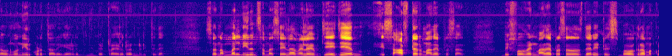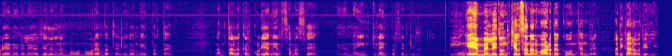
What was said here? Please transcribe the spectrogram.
ಟೌನ್ಗೂ ನೀರು ಕೊಡ್ತಾವ್ರಿಗೆ ಎರಡು ದಿನದಿಂದ ಟ್ರಯಲ್ ರನ್ ನಡೀತಿದೆ. ಸೊ ನಮ್ಮಲ್ಲಿ ನೀರಿನ ಸಮಸ್ಯೆ ಇಲ್ಲ. ಆಮೇಲೆ J J M is after Made Prasad before when Made Prasad was there it is ಬಹುಗ್ರಾಮ ಕುಡಿಯೋ ನೀರಿನ ಯೋಜನೆಯಲ್ಲಿ ನನ್ನ ನೂರ ನೂರ ಎಂಬತ್ತು ಹಳ್ಳಿಗೂ ನೀರು ಬರ್ತಾ ಇದೆ. ನಮ್ಮ ತಾಲೂಕಲ್ಲಿ ಕುಡಿಯೋ ನೀರು ಸಮಸ್ಯೆ ನೈಂಟಿ ನೈನ್ ಪರ್ಸೆಂಟ್ ಇಲ್ಲ. ಬೀಯಿಂಗ್ ಎಂ ಎಲ್ ಎ ಇದೊಂದು ಕೆಲಸ ನಾನು ಮಾಡಬೇಕು ಅಂತಂದರೆ ಅಧಿಕಾರಾವಧಿಯಲ್ಲಿ.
